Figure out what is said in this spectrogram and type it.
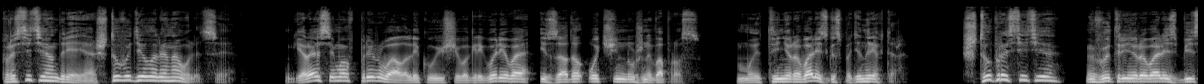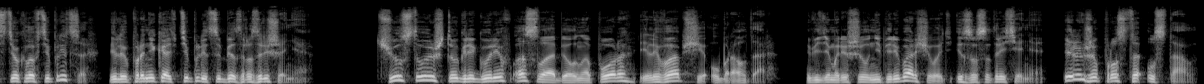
«Простите, Андрей, а что вы делали на улице?» Герасимов прервал ликующего Григорьева и задал очень нужный вопрос. «Мы тренировались, господин ректор». «Что, простите? Вы тренировались без стекла в теплицах? Или проникать в теплицы без разрешения?» Чувствую, что Григорьев ослабил напор или вообще убрал дар. Видимо, решил не перебарщивать из-за сотрясения. Или же просто устал.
